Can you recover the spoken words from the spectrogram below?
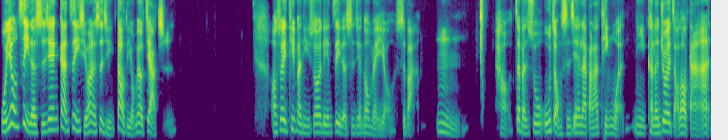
我用自己的时间干自己喜欢的事情，到底有没有价值？哦，所以 Tiffany 说连自己的时间都没有，是吧？嗯。好，这本书五种时间来把它听完，你可能就会找到答案。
